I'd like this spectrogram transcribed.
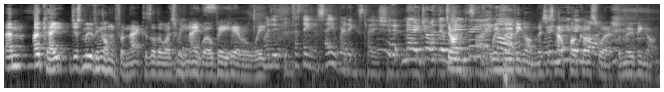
Um, okay, just moving on from that because otherwise we may Yes. well be here all I week. it doesn't even say Reading Station. No, Jonathan, John, we're moving we're on. moving on. This is We're how moving podcasts on. work. We're moving on.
